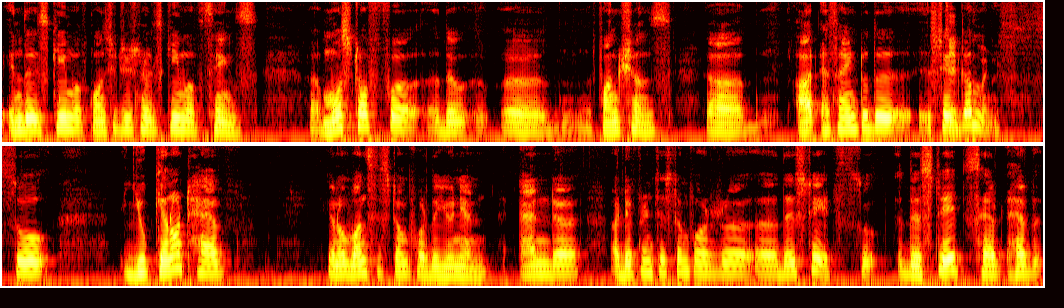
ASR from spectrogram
in the scheme of constitutional scheme of things, uh, most of uh, the uh, functions uh, are assigned to the state, state governments. So you cannot have, you know, one system for the union and uh, a different system for uh, uh, the states. So, the states have, have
